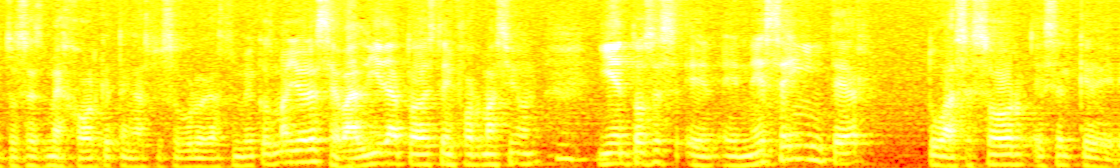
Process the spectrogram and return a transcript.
Entonces es mejor que tengas tu seguro de gastos médicos mayores, se valida toda esta información y entonces en, ese inter tu asesor es el que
